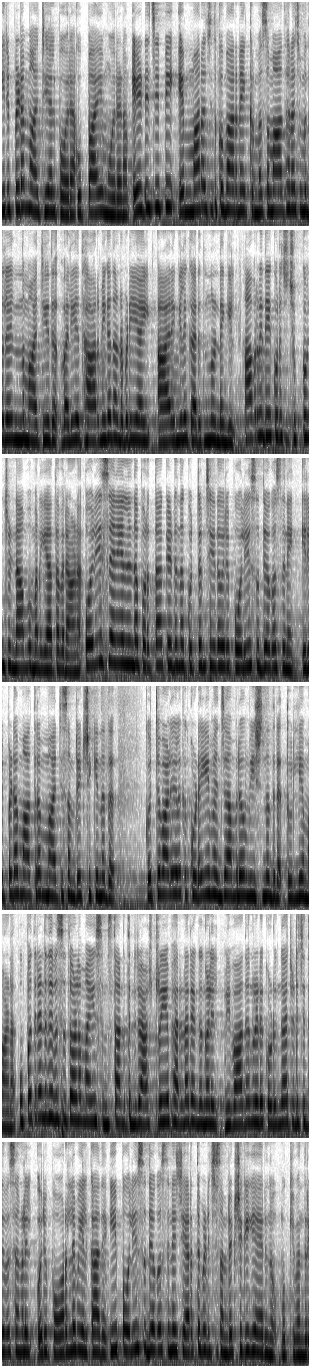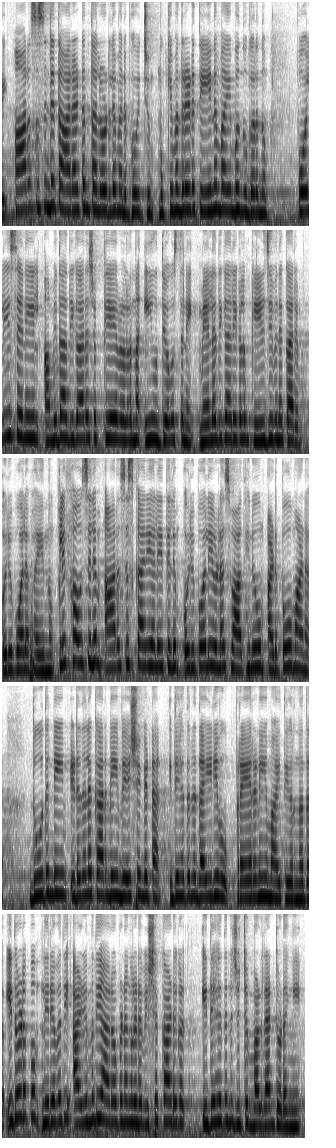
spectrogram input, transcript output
ഇരിപ്പിടം മാറ്റിയാൽ പോരാ. കുപ്പായം മൂരണം A D G P M R Ajith കുമാറിനെ ക്രമസമാധാന ചുമതലയിൽ നിന്ന് മാറ്റിയത് വലിയ ധാർമ്മിക നടപടിയായി ആരെങ്കിലും കരുതുന്നുണ്ടെങ്കിൽ അവർ ഇതേക്കുറിച്ച് ചുക്കും ചുണ്ടാമ്പും അറിയാത്തവരാണ്. പോലീസ് സേനയിൽ നിന്ന് പുറത്താക്കേണ്ടെന്ന് കുറ്റം ചെയ്ത ഒരു പോലീസ് ഉദ്യോഗസ്ഥനെ ഇരിപ്പിടം മാത്രം മാറ്റി സംരക്ഷിക്കുന്നത് കുറ്റവാളികൾക്ക് കുടയും വെഞ്ചാമരവും വീശുന്നതിന് തുല്യമാണ്. മുപ്പത്തിരണ്ട് ദിവസത്തോളമായി സംസ്ഥാനത്തിന്റെ രാഷ്ട്രീയ ഭരണരംഗങ്ങളിൽ വിവാദങ്ങളുടെ കൊടുങ്കാറ്റടിച്ച ദിവസങ്ങളിൽ ഒരു പോറലും ഏൽക്കാതെ ഈ പോലീസ് ഉദ്യോഗസ്ഥനെ ചേർത്ത് പിടിച്ച് സംരക്ഷിക്കുകയായിരുന്നു മുഖ്യമന്ത്രി. ആർ എസ് എസിന്റെ താരാട്ടം തലോടലും അനുഭവിച്ചും മുഖ്യമന്ത്രിയുടെ തേനും വയമ്പും നുകർന്നും പോലീസ് സേനയിൽ അമിത അധികാര ശക്തിയായി വളർന്ന ഈ ഉദ്യോഗസ്ഥനെ മേലധികാരികളും കീഴ്ജീവനക്കാരും ഒരുപോലെ ഭയന്നു. ക്ലിഫ് ഹൗസിലും ആർ എസ് എസ് കാര്യാലയത്തിലും ഒരുപോലെയുള്ള സ്വാധീനവും അടുപ്പവുമാണ് ദൂതന്റെയും ഇടനിലക്കാരന്റെയും വേഷം കെട്ടാൻ ഇദ്ദേഹത്തിന് ധൈര്യവും പ്രേരണയുമായി തീർന്നത്. ഇതോടൊപ്പം നിരവധി അഴിമതി ആരോപണങ്ങളുടെ വിഷക്കാടുകൾ ഇദ്ദേഹത്തിന് ചുറ്റും വളരാൻ തുടങ്ങി.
